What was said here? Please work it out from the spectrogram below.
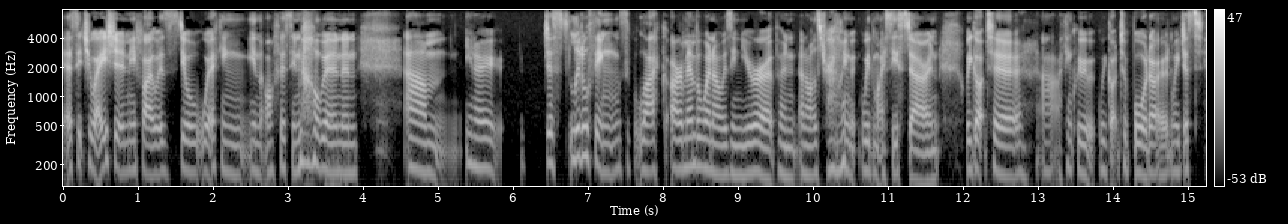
a situation if I was still working in the office in Melbourne, and um, you know just little things like I remember when I was in Europe and, and I was traveling with my sister and we got to uh, I think we we got to Bordeaux and we just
